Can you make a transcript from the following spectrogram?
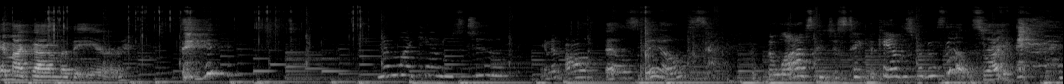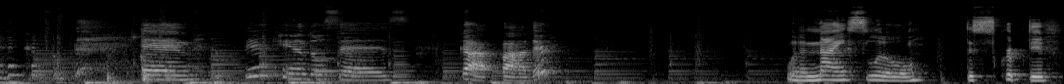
in my godmother era. Wives could just take the candles for themselves, right? and their candle says, Godfather. With a nice little descriptive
